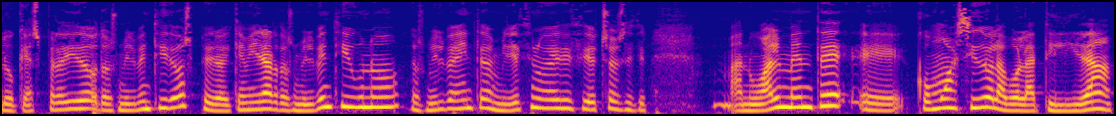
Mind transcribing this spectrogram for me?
lo que has perdido 2022, pero hay que mirar 2021, 2020, 2019, 2018, es decir, anualmente eh, cómo ha sido la volatilidad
